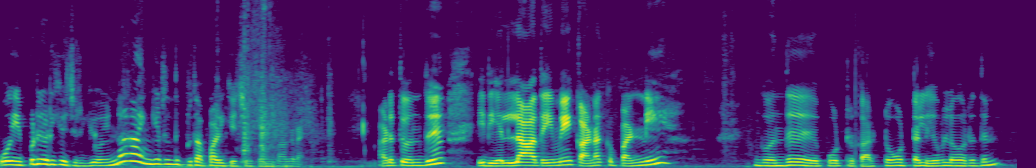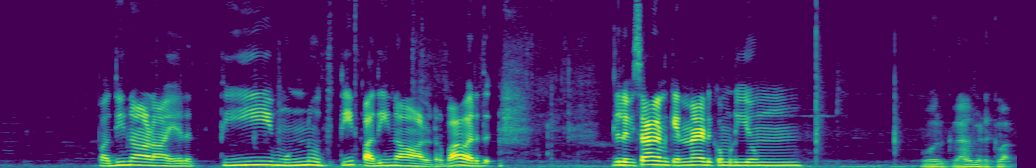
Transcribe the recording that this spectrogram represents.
ஓ இப்படி அடிக்க வச்சிருக்கியோ? என்னடா இங்கிருந்து இப்படி தப்பா அடிக்க வச்சிருக்கேன்னு பார்க்குறேன் அடுத்து வந்து இது எல்லாத்தையுமே கணக்கு பண்ணி இங்கே வந்து போட்டிருக்காரு. டோட்டல் எவ்வளோ வருதுன்னு? பதினாலாயிரத்தி முந்நூற்றி பதினாலு ரூபாய் வருது. இதில் விசாகனுக்கு என்ன எடுக்க முடியும்? ஒரு கிராம் எடுக்கலாம்.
